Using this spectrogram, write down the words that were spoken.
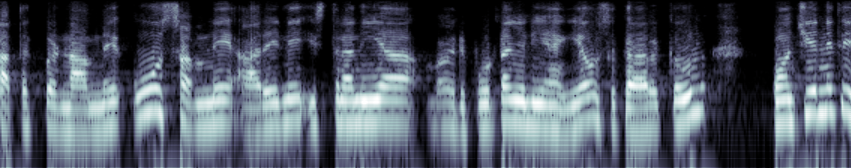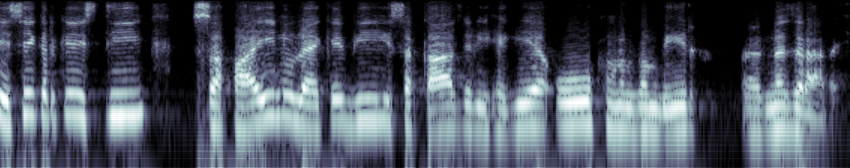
ਘਾਤਕ ਪਰਿਣਾਮ ਨੇ, ਉਹ ਸਾਹਮਣੇ ਆ ਰਹੇ ਨੇ। ਇਸ ਤਰ੍ਹਾਂ ਦੀਆਂ ਰਿਪੋਰਟਾਂ ਜਿਹੜੀਆਂ ਹੈਗੀਆਂ, ਉਹ ਸਰਕਾਰ ਕੋਲ ਪਹੁੰਚੀਆਂ ਨੇ ਤੇ ਇਸੇ ਕਰਕੇ ਇਸ ਦੀ ਸਫ਼ਾਈ ਨੂੰ ਲੈ ਕੇ ਵੀ ਸਰਕਾਰ ਜਿਹੜੀ ਹੈਗੀ ਆ ਉਹ ਹੁਣ ਗੰਭੀਰ ਨਜ਼ਰ ਆ ਰਹੀ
